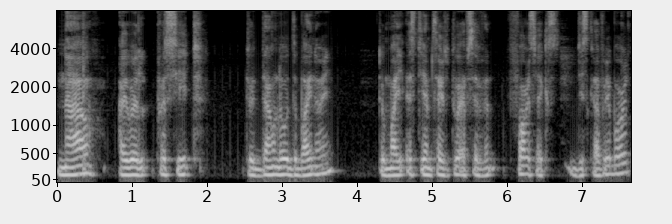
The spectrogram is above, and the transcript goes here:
Now I will proceed to download the binary to my STM32F746 discovery board.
